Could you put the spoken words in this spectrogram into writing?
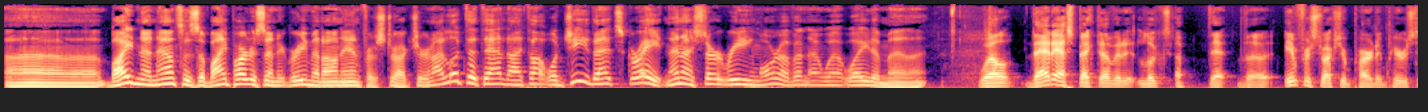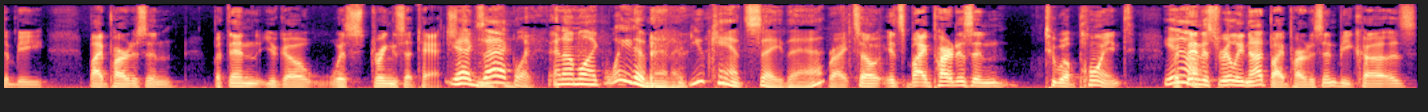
Uh, Biden announces a bipartisan agreement on infrastructure. And I looked at that and I thought, well, gee, that's great. And then I started reading more of it and I went, wait a minute. Well, that aspect of it, it looks up that the infrastructure part appears to be bipartisan, but then you go with strings attached. Yeah, exactly. and I'm like, wait a minute, you can't say that. Right. So it's bipartisan to a point, Yeah. but then it's really not bipartisan because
